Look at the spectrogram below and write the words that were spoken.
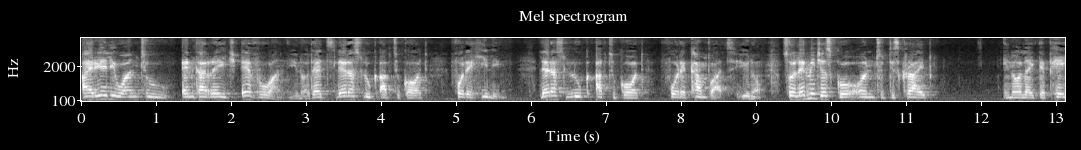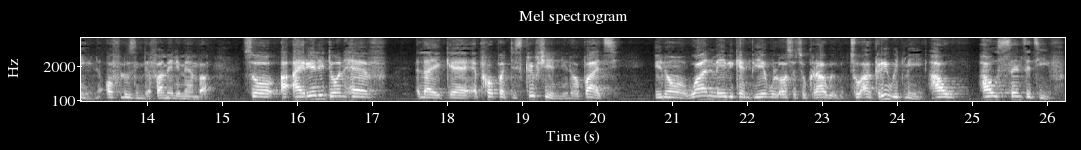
I really want to encourage everyone, you know, that let us look up to God for the healing let us look up to God for the comfort, you know. So let me just go on to describe, you know, like the pain of losing the family member. So I really don't have like a, a proper description, you know, but you know, one maybe can be able also to agree, to agree with me how how sensitive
